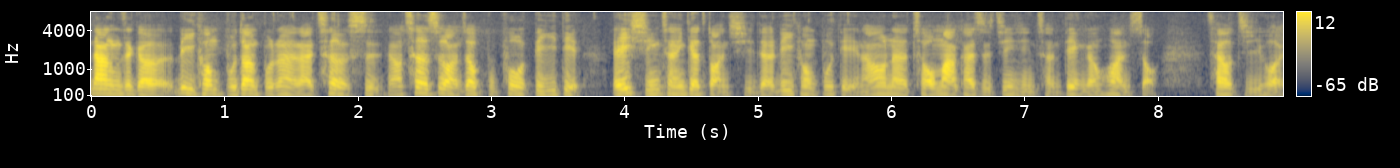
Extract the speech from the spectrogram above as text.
让这个利空不断不断的来测试，然后测试完之后不破低点，诶，形成一个短期的利空不跌，然后呢，筹码开始进行沉淀跟换手，才有机会。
